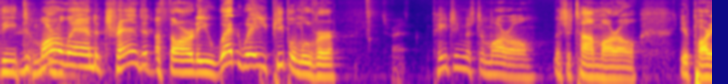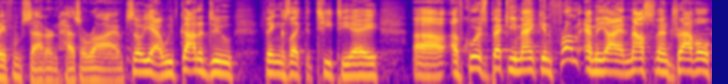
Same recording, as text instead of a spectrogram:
the tomorrowland transit authority wedway people mover That's right. paging Mr. Morrow, Mr. Tom Morrow, your party from Saturn has arrived. So yeah, we've got to do things like the TTA. Uh, of course, Beci Mahnken from MEI and Mouse Fan Travel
